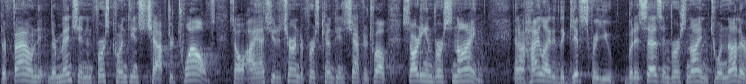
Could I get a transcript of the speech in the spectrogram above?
they're found, they're mentioned in 1 Corinthians chapter 12. So I ask you to turn to 1 Corinthians chapter 12, starting in verse 9. And I highlighted the gifts for you, but it says in verse 9, to another,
